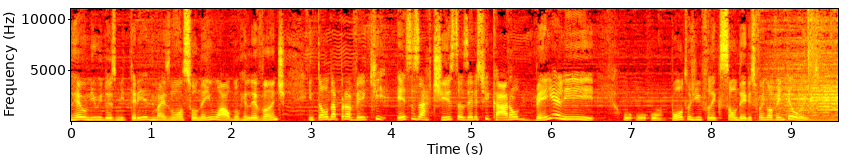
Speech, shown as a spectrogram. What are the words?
reuniu em 2013, mas não lançou nenhum álbum relevante. Então dá pra ver que esses artistas, eles ficaram bem ali. O, o, o ponto de inflexão deles foi em 98.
